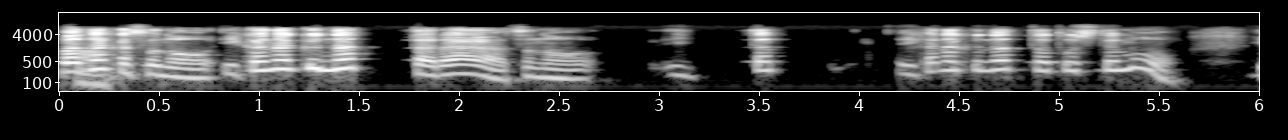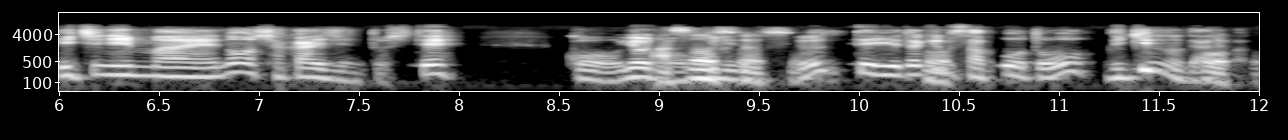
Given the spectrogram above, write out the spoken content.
まああなんかその、行かなくなったら、その、行かなくなったとしても、一人前の社会人として、こう、世に送り出すっていうだけのサポートをできるのであればと。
